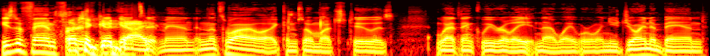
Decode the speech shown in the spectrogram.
He's a fan Such first. a good he gets guy. it, man, and that's why I like him so much too. Is I think we relate in that way. Where when you join a band,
